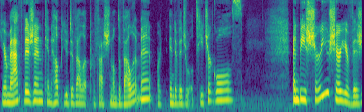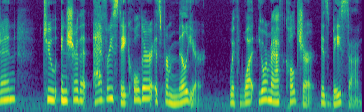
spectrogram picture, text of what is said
Your math vision can help you develop professional development or individual teacher goals. And be sure you share your vision to ensure that every stakeholder is familiar with what your math culture is based on.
